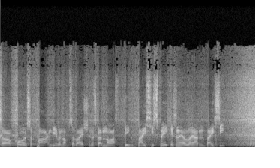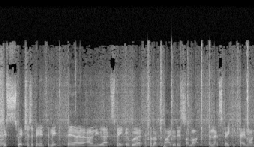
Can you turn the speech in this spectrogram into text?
So I'll pull this apart and give an observation. It's got nice big bassy speakers and they're loud and bassy. This switch is a bit intermittent. Uh, only that speaker worked until I played with this a lot and that speaker came on.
